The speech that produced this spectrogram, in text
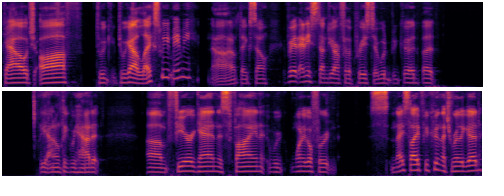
gouge off. Do we do we got a leg sweep maybe? No, I don't think so. If we had any stun DR for the priest, it would be good, but yeah, I don't think we had it. Um, Fear again is fine. We want to go for nice life cocoon. That's really good.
